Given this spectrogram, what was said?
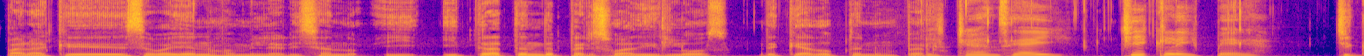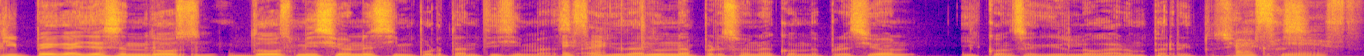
para que se vayan familiarizando y, y traten de persuadirlos de que adopten un perro. el chance ahí. Chicle y pega. Chicle y Pega ya hacen dos, dos misiones importantísimas. Exacto. Ayudarle a una persona con depresión y conseguir lograr un perrito sin Así casa. es.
